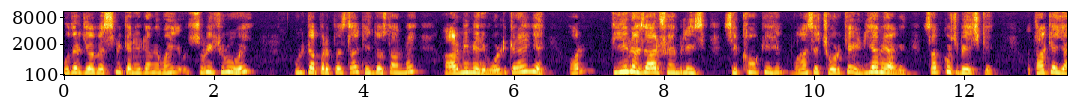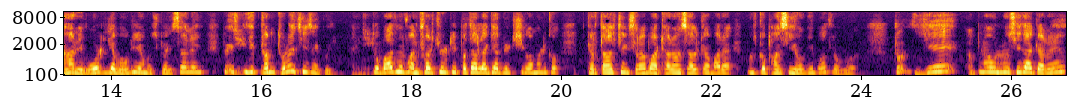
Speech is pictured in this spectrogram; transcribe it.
उधर जो वेस्टर्न कनाडा में वहीं शुरू शुरू हुई उनका पर्पज़ था कि हिंदुस्तान में आर्मी में रिवोल्ट कराएँगे और तीन हज़ार फैमिलीज़ सिखों की वहाँ से छोड़ के इंडिया में आ गई सब कुछ बेच के। ताकि यहाँ रिवोल्ट जब होगी हम उसका हिस्सा लेंगे। तो ये कम थोड़ा चीज़ है कोई। हाँ तो बाद में अनफॉर्चुनेटली पता लग गया ब्रिटिश गवर्नमेंट को करतार सिंह सराबा अठारह साल का हमारा उसको फांसी होगी बहुत लोग हुआ। तो ये अपना उल्लू सीधा कर रहे हैं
